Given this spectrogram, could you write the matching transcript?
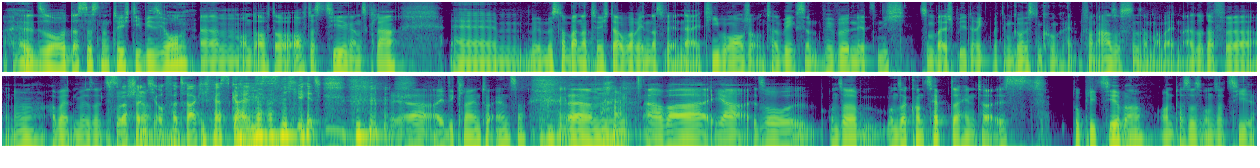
Also, das ist natürlich die Vision ähm, und auch, da, auch das Ziel, ganz klar. Ähm, wir müssen aber natürlich darüber reden, dass wir in der IT-Branche unterwegs sind. Wir würden jetzt nicht zum Beispiel direkt mit dem größten Konkurrenten von Asus zusammenarbeiten. Also dafür ne, arbeiten wir seit Ist zwölf wahrscheinlich Jahren. auch vertraglich festgehalten, dass das nicht geht. Ja, I decline to answer. ähm, aber ja, also unser, unser Konzept dahinter ist duplizierbar und das ist unser Ziel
